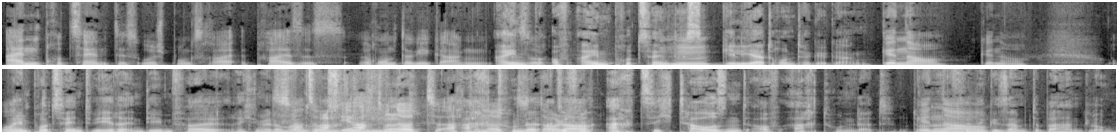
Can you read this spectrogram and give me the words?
ein Prozent des Ursprungspreises runtergegangen. Ein, also, auf ein Prozent mhm. ist Gilead runtergegangen. Genau, genau. Und ein Prozent wäre in dem Fall, rechnen wir doch mal so um die 800, 800, 800 Also von 80.000 auf 800 Dollar genau. für eine gesamte Behandlung.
